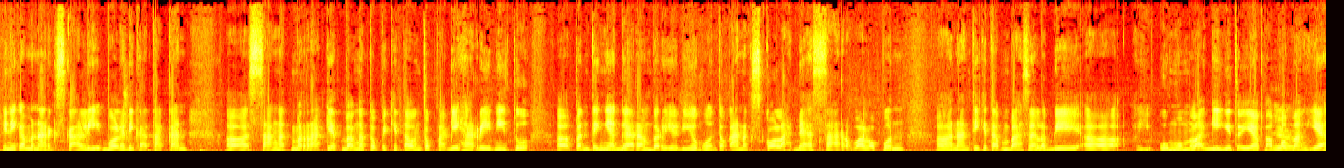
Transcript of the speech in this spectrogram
ini kan menarik sekali, boleh dikatakan eh, sangat merakyat banget topik kita untuk pagi hari ini tuh eh, pentingnya garam beriodium untuk anak sekolah dasar. Walaupun eh, nanti kita pembahasannya lebih eh, umum lagi gitu ya Pak Iya. Komang ya.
